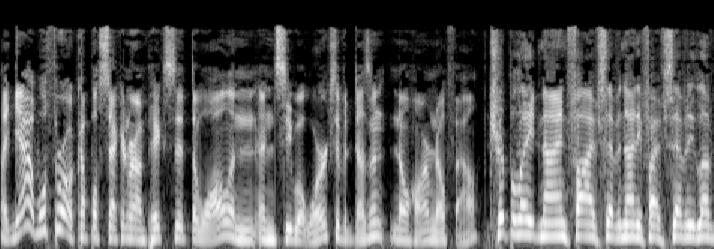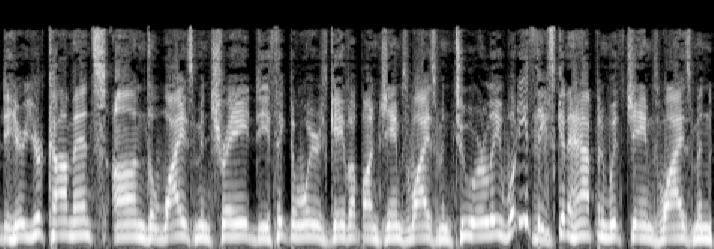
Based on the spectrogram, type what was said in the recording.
like, yeah, we'll throw a couple second round picks at the wall and, and see what works. If it doesn't, no harm, no foul. Triple eight nine five seven ninety five seventy. Love to hear your comments on the Wiseman trade. Do you think the Warriors gave up on James Wiseman too early? What do you think is going to happen with James Wiseman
